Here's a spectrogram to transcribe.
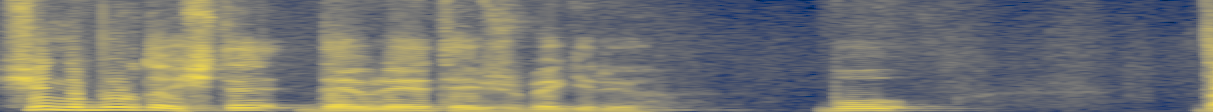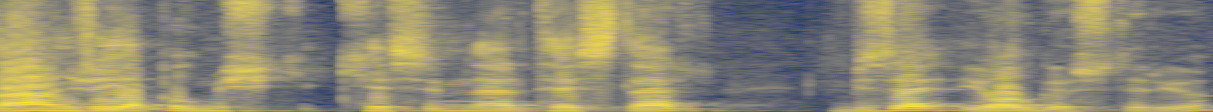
Şimdi burada işte devreye tecrübe giriyor. Bu daha önce yapılmış kesimler, testler bize yol gösteriyor.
